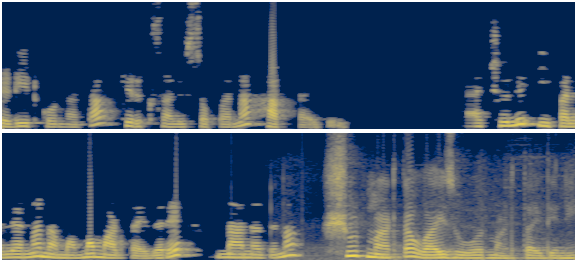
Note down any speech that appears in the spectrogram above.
ರೆಡಿ ಇಟ್ಕೊಂಡಂತ ಕಿರಿಕ್ಸಾಲಿ ಸೊಪ್ಪನ್ನ ಹಾಕ್ತಾ ಇದ್ದೀನಿ. ಆಕ್ಚುಲಿ ಈ ಪಲ್ಯನ ನಮ್ಮಮ್ಮ ಮಾಡ್ತಾ ಇದ್ದಾರೆ. ನಾನು ಅದನ್ನ ಶೂಟ್ ಮಾಡ್ತಾ ವಾಯ್ಸ್ ಓವರ್ ಮಾಡ್ತಾ ಇದ್ದೀನಿ.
